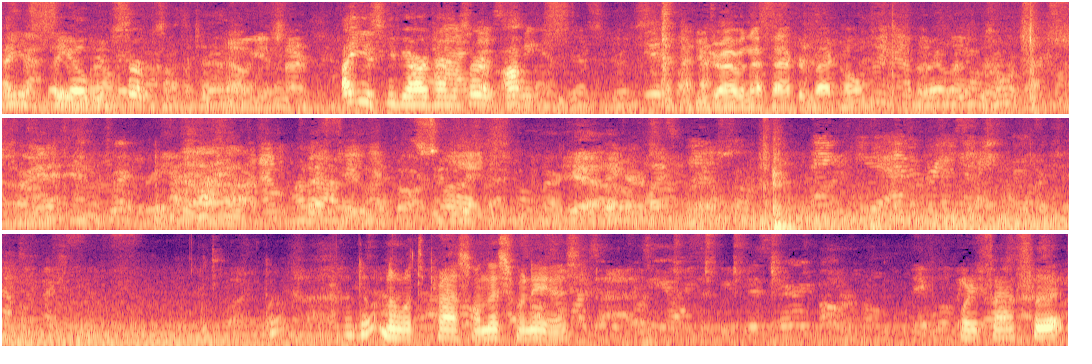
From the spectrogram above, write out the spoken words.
I used to see you over in service all the time. Oh, yes, sir. I used to give you a hard time in service. I'm, You driving that Packard back home? Yeah. I don't blame you. I don't know what the price on this one is. 45 foot.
